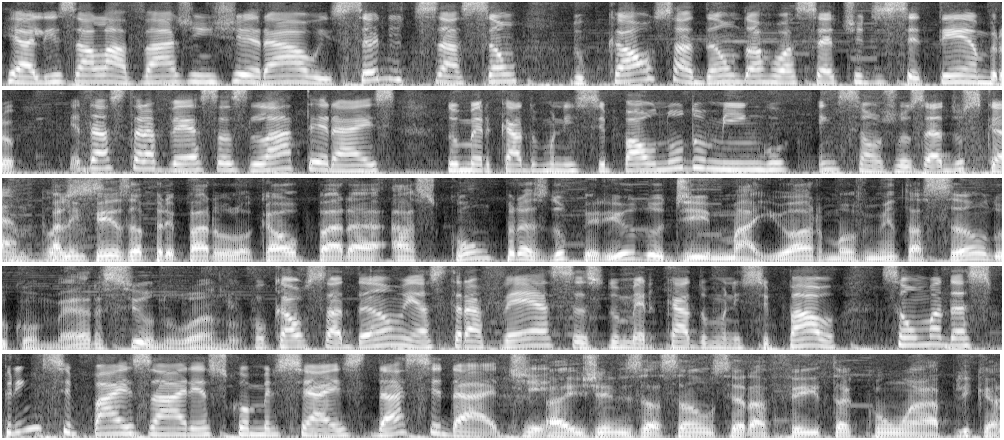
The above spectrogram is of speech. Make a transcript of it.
realiza a lavagem geral e sanitização do calçadão da Rua 7 de Setembro e das travessas laterais do Mercado Municipal no domingo, em São José dos Campos. A limpeza prepara o local para as compras do período de maior movimentação do comércio no ano. O calçadão e as travessas do Mercado Municipal são uma das principais áreas comerciais da cidade. A higienização será feita com a aplicação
